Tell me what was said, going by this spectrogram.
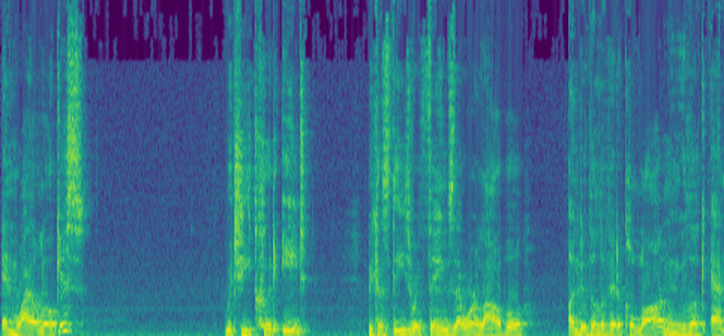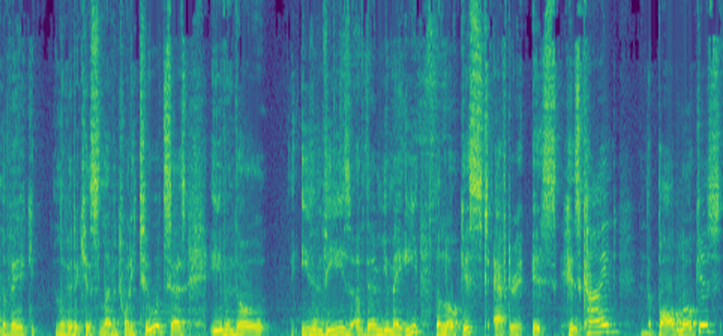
and wild locusts, which he could eat because these were things that were allowable under the Levitical law. And when we look at Levitic, Leviticus 11:22, it says, "Even though even these of them you may eat, the locust after is his kind, and the bald locust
